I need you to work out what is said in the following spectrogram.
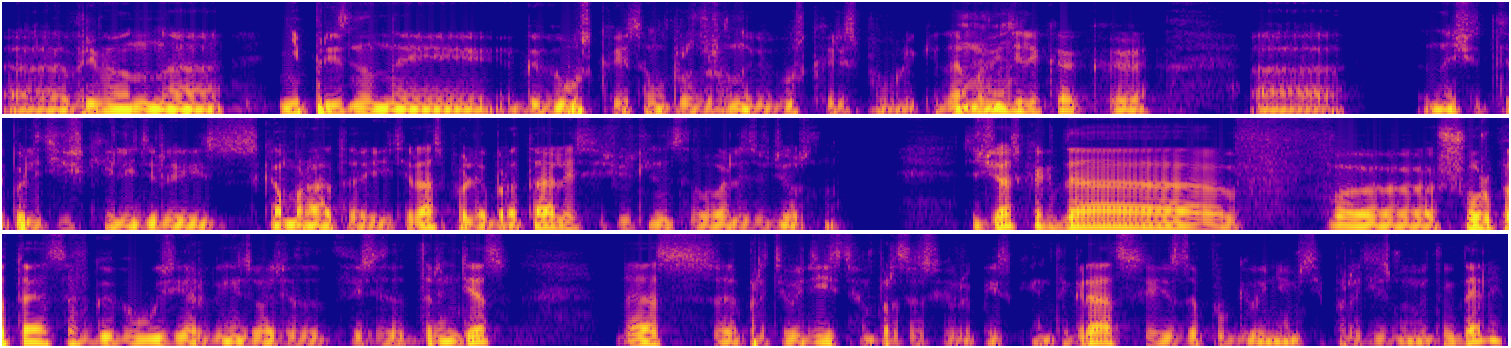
э, времен э, непризнанной Гагаузской, самопровозглашенной Гагаузской республики, да, mm-hmm. мы видели, как значит, политические лидеры из Камрата и Тирасполя братались и чуть ли не целовались в десна. Сейчас, когда в Шор пытается в Гагаузии организовать этот, весь этот трендец, да, с противодействием процессу европейской интеграции, запугиванием сепаратизмом и так далее,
